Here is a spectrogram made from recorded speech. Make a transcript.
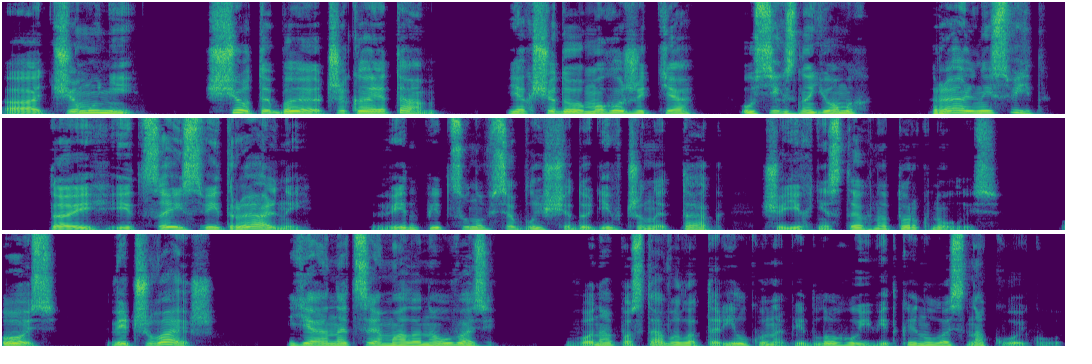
А чому ні? Що тебе чекає там? Як щодо мого життя, усіх знайомих, реальний світ. Та й і цей світ реальний. Він підсунувся ближче до дівчини так, що їхні стегна торкнулись. Ось, відчуваєш? Я не це мала на увазі. Вона поставила тарілку на підлогу і відкинулась на койку,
